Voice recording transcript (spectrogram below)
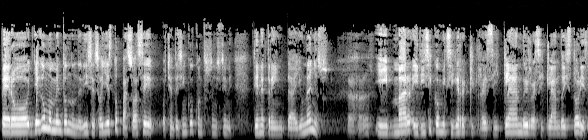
pero llega un momento en donde dices, oye, esto pasó hace 85, ¿cuántos años tiene? Tiene 31 años. Ajá. Y, Mar, y DC Comics sigue rec- reciclando y reciclando historias.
